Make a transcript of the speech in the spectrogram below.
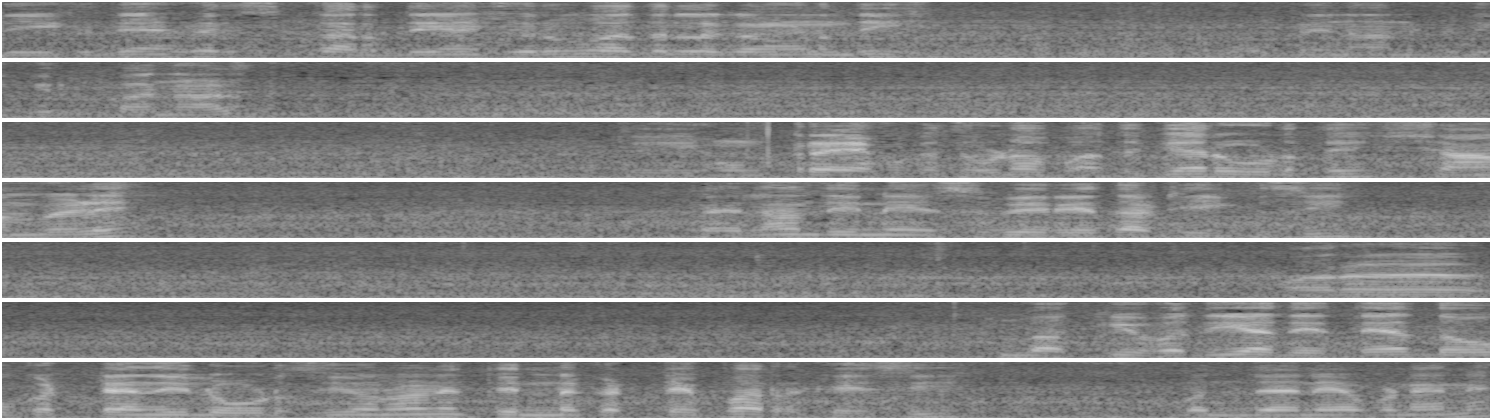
ਦੇਖਦੇ ਆ ਫਿਰ ਕਰਦੇ ਆ ਸ਼ੁਰੂਆਤ ਲਗਾਉਣ ਦੀ। ਬਾਬੇ ਨਾਨਕ ਦੀ ਕਿਰਪਾ ਨਾਲ। ਤੇ ਹੁਣ ਟ੍ਰੈਫਿਕ ਥੋੜਾ ਵੱਧ ਗਿਆ ਰੋਡ ਤੇ ਸ਼ਾਮ ਵੇਲੇ। ਪਹਿਲਾਂ ਦਿਨੇ ਸਵੇਰੇ ਤਾਂ ਠੀਕ ਸੀ। ਔਰ ਬਾਕੀ ਵਧੀਆ ਦਿੱਤੇ ਆ। ਦੋ ਕੱਟਿਆਂ ਦੀ ਲੋੜ ਸੀ, ਉਹਨਾਂ ਨੇ ਤਿੰਨ ਕੱਟੇ ਭਰ ਰਖੇ ਸੀ, ਬੰਦਿਆਂ ਨੇ ਆਪਣੇ ਨੇ।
